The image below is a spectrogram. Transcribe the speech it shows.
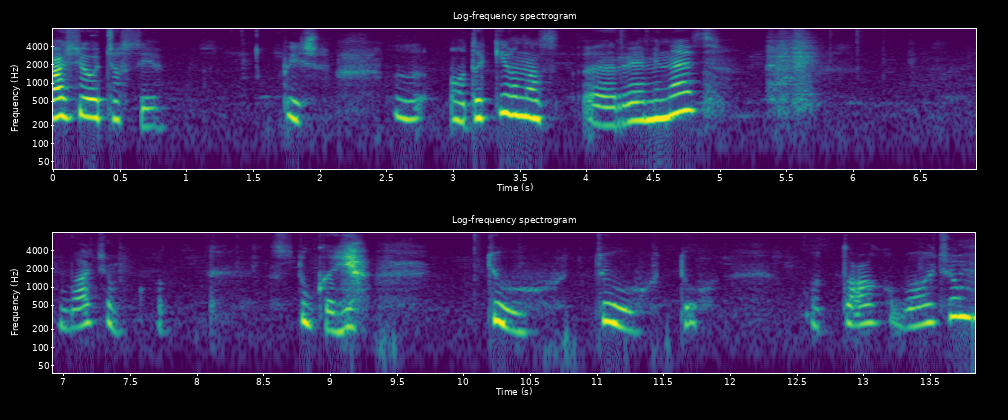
Casio часи. Пише. Отакий у нас е, ремінець. Бачимо? Стукає. Тух, тух, тух. Отак бачимо.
